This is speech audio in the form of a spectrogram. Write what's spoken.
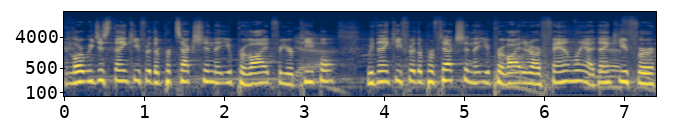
And Lord, we just thank you for the protection that you provide for your people. We thank you for the protection that you provided our family. I thank you for Lord.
